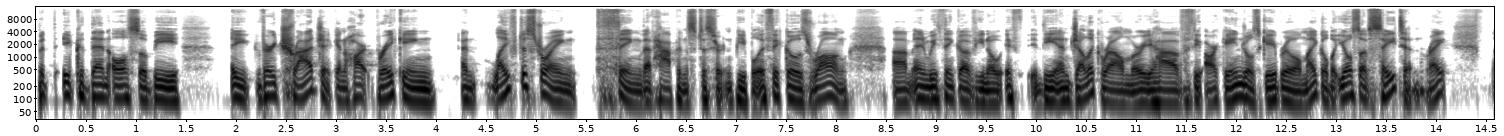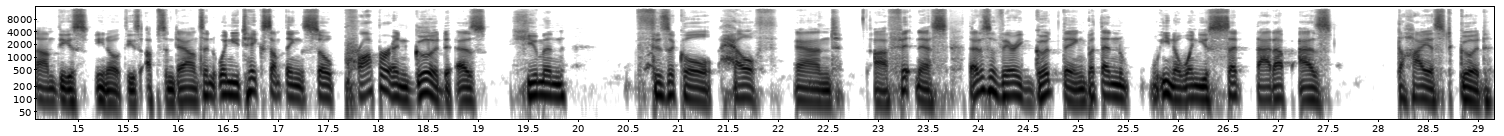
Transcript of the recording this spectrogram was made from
but it could then also be a very tragic and heartbreaking and life destroying thing that happens to certain people if it goes wrong. Um, and we think of, you know, if the angelic realm where you have the archangels, Gabriel and Michael, but you also have Satan, right? Um, these, you know, these ups and downs. And when you take something so proper and good as human physical health and uh, fitness, that is a very good thing. But then, you know, when you set that up as the highest good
